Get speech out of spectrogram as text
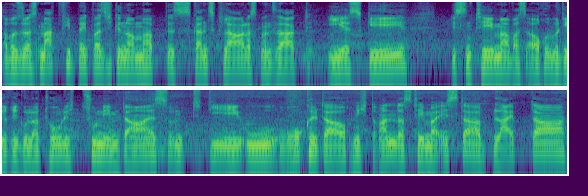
Aber so das Marktfeedback, was ich genommen habe, ist ganz klar, dass man sagt, ESG ist ein Thema, was auch über die Regulatorik zunehmend da ist und die EU ruckelt da auch nicht dran. Das Thema ist da, bleibt da.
